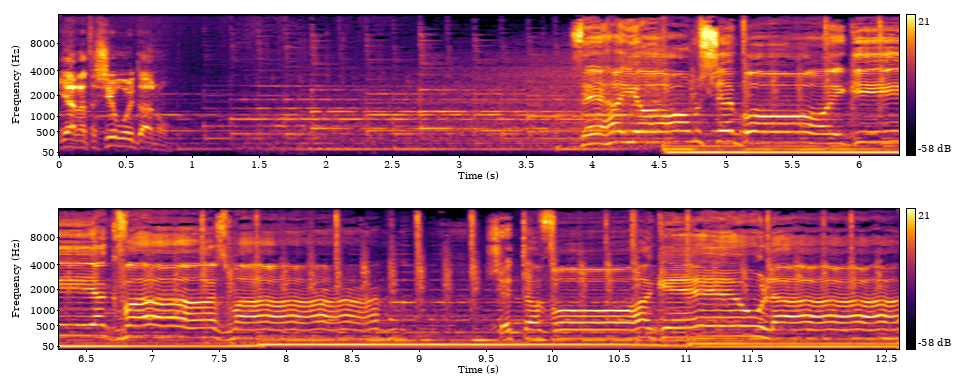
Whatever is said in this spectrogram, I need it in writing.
יאללה, תשאירו איתנו. זה היום שבו הגיע כבר הזמן שתבוא הגאולה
